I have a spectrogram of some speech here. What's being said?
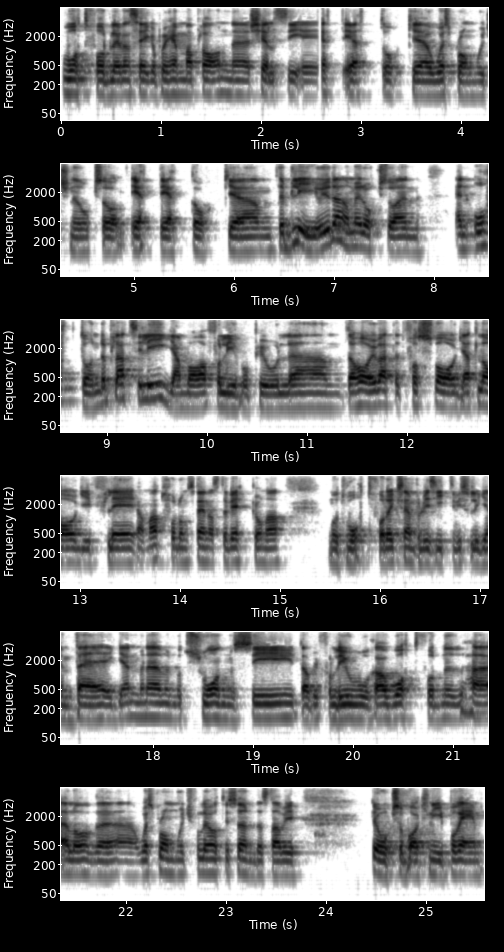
Watford blev en seger på hemmaplan. Eh, Chelsea 1-1 och eh, West Bromwich nu också 1-1. Och eh, det blir ju därmed också en, en åttonde plats i ligan bara för Liverpool. Det har ju varit ett försvagat lag i flera matcher de senaste veckorna. Mot Watford exempelvis gick det visserligen vägen men även mot Swansea där vi förlorar. Watford nu här, eller West Bromwich förlorar i söndags där vi då också bara kniper en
